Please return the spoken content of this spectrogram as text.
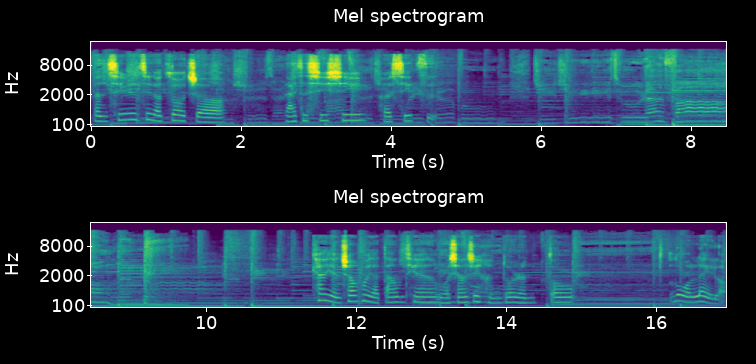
本期日记的作者来自西西和西子。看演唱会的当天，我相信很多人都落泪了，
